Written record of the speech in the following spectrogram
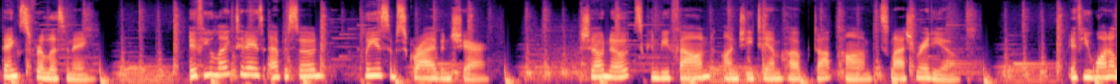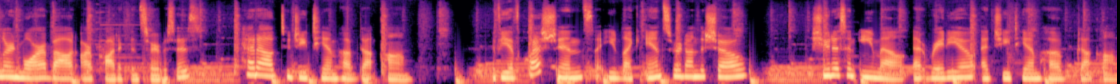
Thanks for listening. If you like today's episode, please subscribe and share. Show notes can be found on gtmhub.com slash radio. If you want to learn more about our product and services, head out to gtmhub.com. If you have questions that you'd like answered on the show, shoot us an email at radio at gtmhub.com.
